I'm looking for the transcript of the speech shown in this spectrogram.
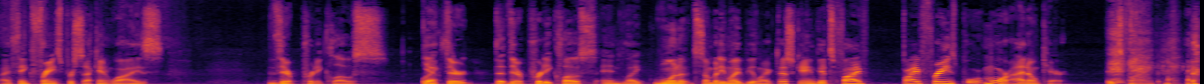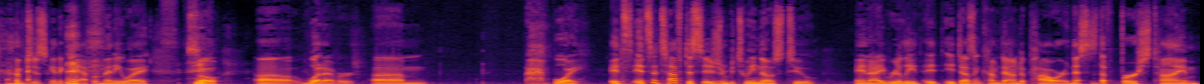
I think frames per second wise, they're pretty close. Like they're they're they're pretty close. And like one, of- somebody might be like, "This game gets five five frames more." I don't care. It's fine. I'm just gonna cap them anyway. So uh, whatever. Um, boy, it's it's a tough decision between those two, and I really it, it doesn't come down to power. And this is the first time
